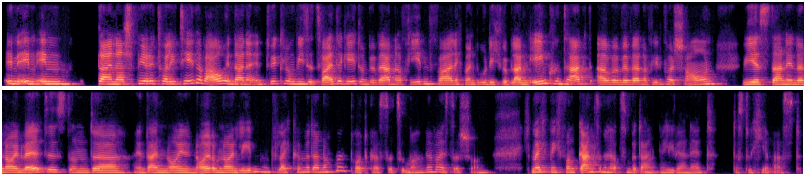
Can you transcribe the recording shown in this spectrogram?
in, in, in deiner Spiritualität, aber auch in deiner Entwicklung, wie es jetzt weitergeht. Und wir werden auf jeden Fall, ich meine, du und ich, wir bleiben eh in Kontakt, aber wir werden auf jeden Fall schauen, wie es dann in der neuen Welt ist und äh, in deinem neuen, in eurem neuen Leben. Und vielleicht können wir da nochmal einen Podcast dazu machen. Wer weiß das schon. Ich möchte mich von ganzem Herzen bedanken, liebe Annette, dass du hier warst.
